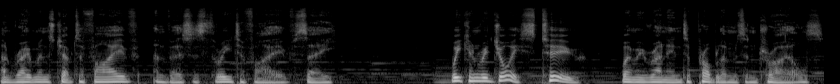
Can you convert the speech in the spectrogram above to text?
And Romans chapter 5 and verses 3 to 5 say, We can rejoice too when we run into problems and trials,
